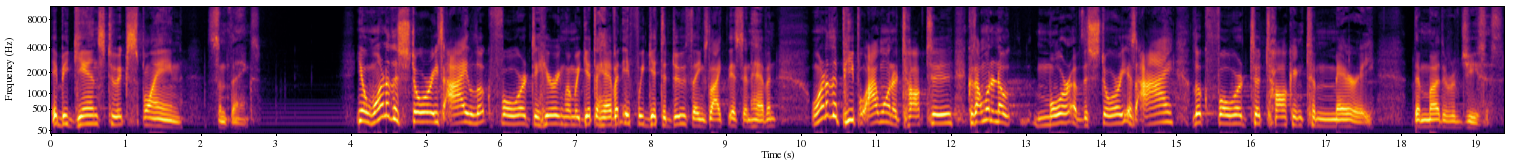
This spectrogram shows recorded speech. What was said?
it begins to explain some things. You know, one of the stories I look forward to hearing when we get to heaven, if we get to do things like this in heaven, one of the people I want to talk to, because I want to know more of the story, is I look forward to talking to Mary, the mother of Jesus.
